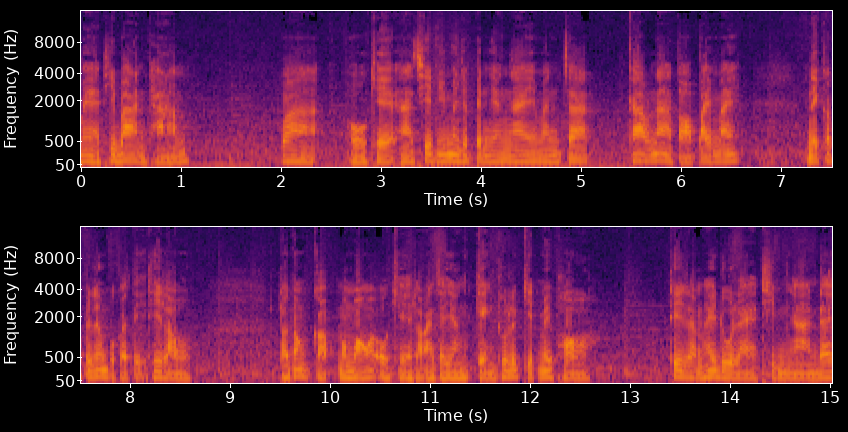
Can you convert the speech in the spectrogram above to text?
แม่ที่บ้านถามว่าโอเค อาชีพนี้มันจะเป็นยังไงมันจะก้าวหน้าต่อไปไหมอันนี้ก็เป็นเรื่องปกติที่เรา เราต้องกลับมามองว่าโอเค เราอาจจะยังเก่งธุรกิจไม่พอ ที่จะทำให้ดูแลทีมงานได้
